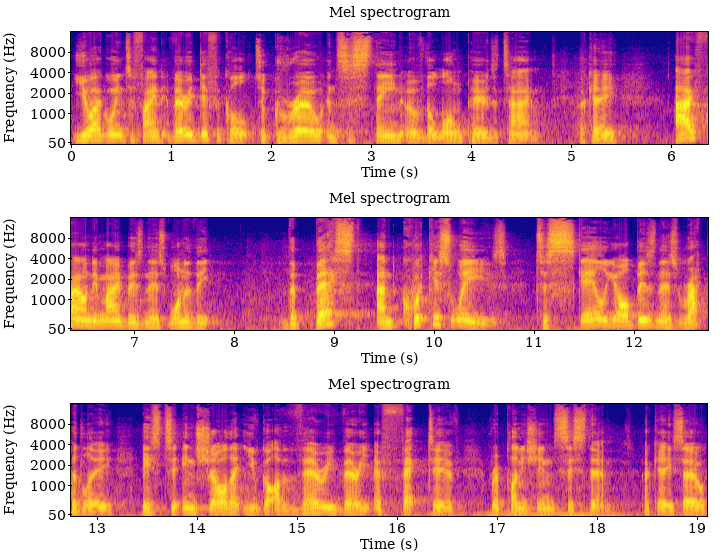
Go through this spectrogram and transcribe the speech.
you are going to find it very difficult to grow and sustain over the long periods of time. Okay? I found in my business one of the the best and quickest ways to scale your business rapidly is to ensure that you've got a very very effective replenishing system okay? So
